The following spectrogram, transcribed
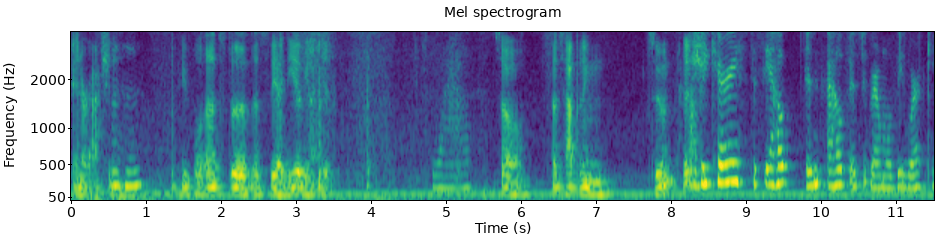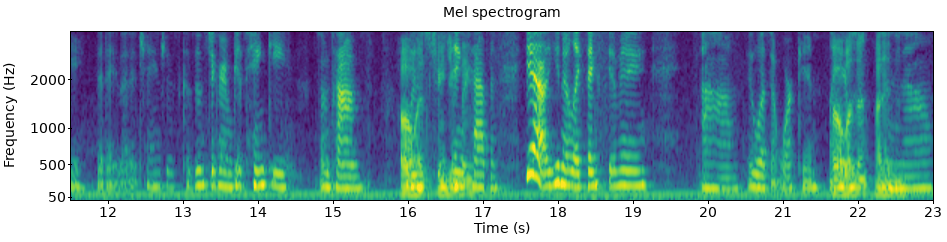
interaction mm-hmm. with people. That's the that's the idea behind it. Wow. So that's happening soon. I'll be curious to see. I hope I hope Instagram will be working the day that it changes because Instagram gets hanky sometimes. Oh, when it's changing things, things, happen. Yeah, you know, like Thanksgiving, um, it wasn't working. Like oh, it wasn't. Was, I didn't. No,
